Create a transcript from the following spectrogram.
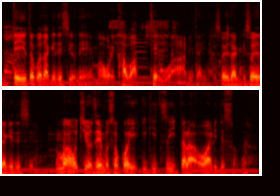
っていうとこだけですよね。まあ俺変わってるわ、みたいな。それだけ、それだけですよ。まあオチを全部そこ行き着いたら終わりですわな。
